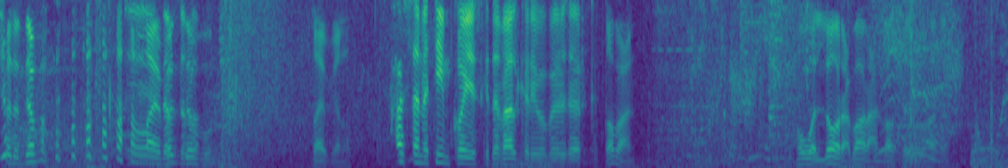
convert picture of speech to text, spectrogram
شو الدفع الله بس. دفوا طيب يلا. حس إنه تيم كويس كذا فالكري وبيرزيرك. طبعا. هو اللور عبارة عن ضغط وهذا.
